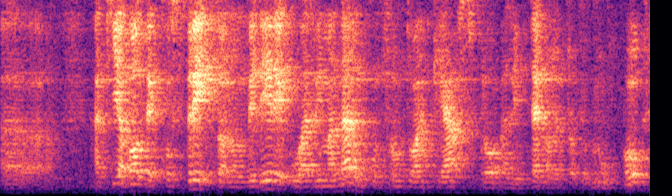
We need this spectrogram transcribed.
uh, a chi a volte è costretto a non vedere o a rimandare un confronto anche aspro all'interno del proprio gruppo,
